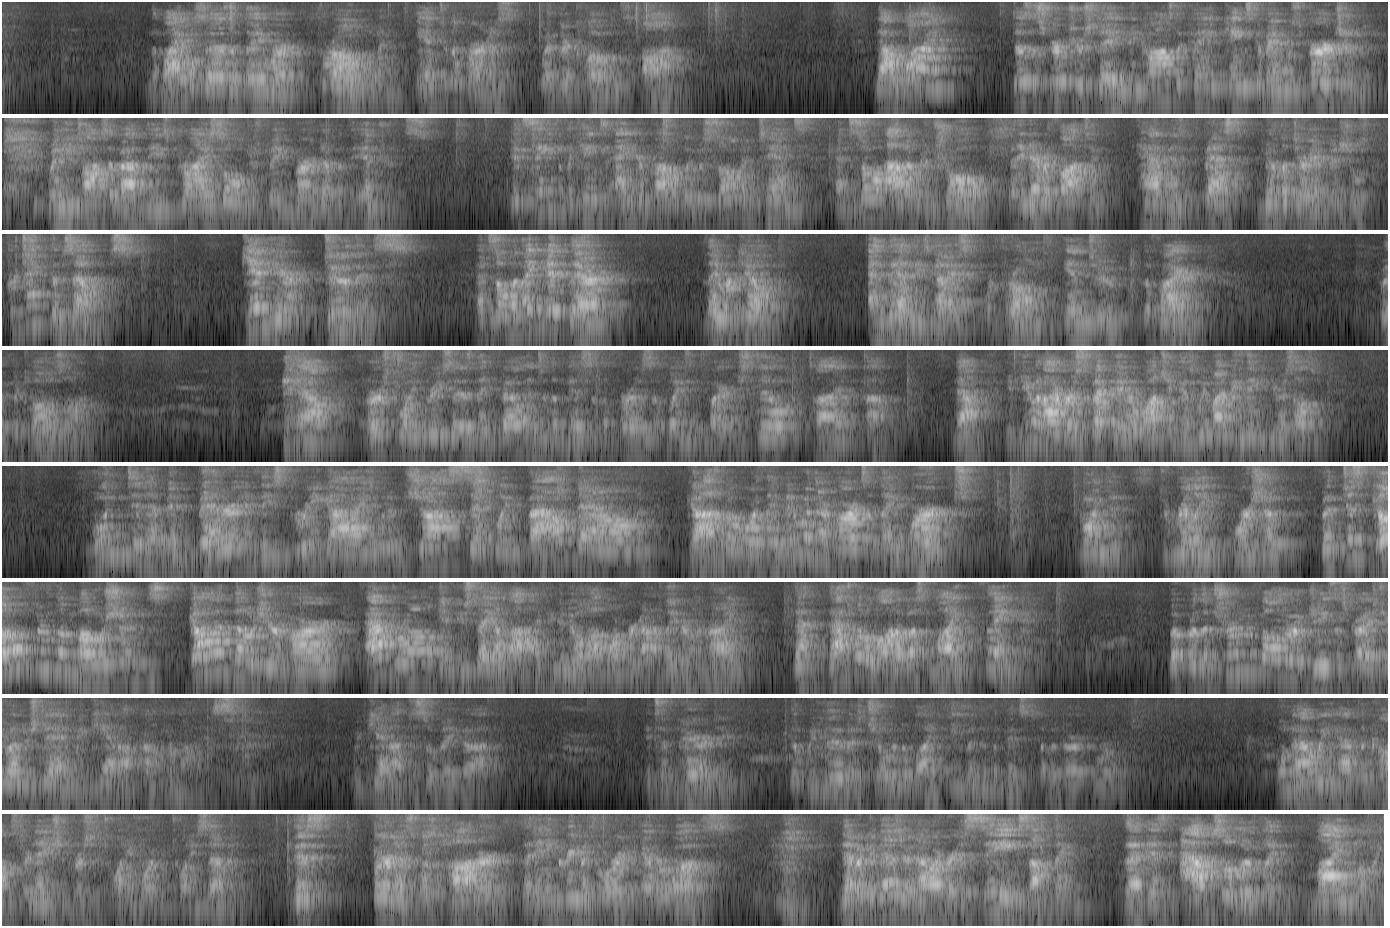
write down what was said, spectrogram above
the Bible says that they were thrown into the furnace with their clothes on. Now, why does the scripture state, because the king's command was urgent, when he talks about these prize soldiers being burned up at the entrance? It seems that the king's anger probably was so intense and so out of control that he never thought to have his best military officials protect themselves. Get here, do this. And so when they get there, they were killed. And then these guys were thrown into the fire with the clothes on. Now, verse 23 says, They fell into the midst of the furnace of blazing fire, still tied up. Now, if you and I were a spectator watching this, we might be thinking to ourselves, wouldn't it have been better if these three guys would have just simply bowed down, got it over with? They knew in their hearts that they weren't going to, to really worship, but just go through the motions. God knows your heart. After all, if you stay alive, you can do a lot more for God later on, right? That, that's what a lot of us might think. But for the true follower of Jesus Christ, you understand we cannot compromise. We cannot disobey God. It's imperative that we live as children of light even in the midst of a dark world. Well, now we have the consternation, verses 24 through 27. This furnace was hotter than any crematory ever was. Nebuchadnezzar, however, is seeing something that is absolutely mind-blowing.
